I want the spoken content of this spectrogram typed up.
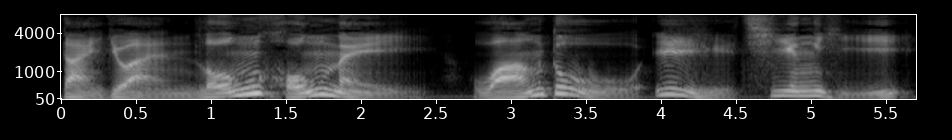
但愿龙鸿美，王度日清怡。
